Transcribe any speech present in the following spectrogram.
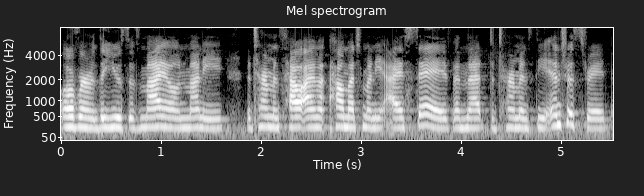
over the use of my own money determines how, I, how much money I save, and that determines the interest rate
